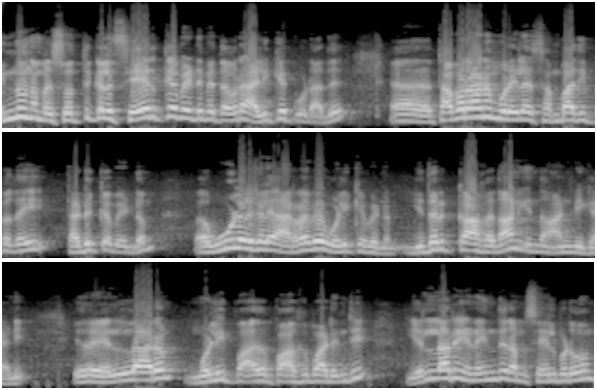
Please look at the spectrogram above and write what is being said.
இன்னும் நம்ம சொத்துக்களை சேர்க்க வேண்டுமே தவிர அழிக்கக்கூடாது தவறான முறையில் சம்பாதிப்பதை தடுக்க வேண்டும். ஊழல்களை அறவே ஒழிக்க வேண்டும். இதற்காக தான் இந்த ஆன்மீக அணி. இதில் எல்லாரும் மொழி பா பாகுபாடின்றி எல்லாரும் இணைந்து நம்ம செயல்படுவோம்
